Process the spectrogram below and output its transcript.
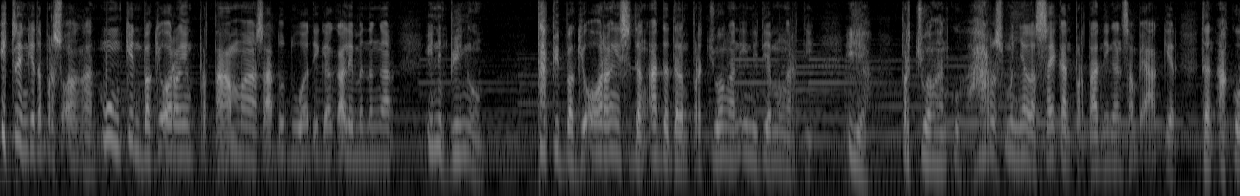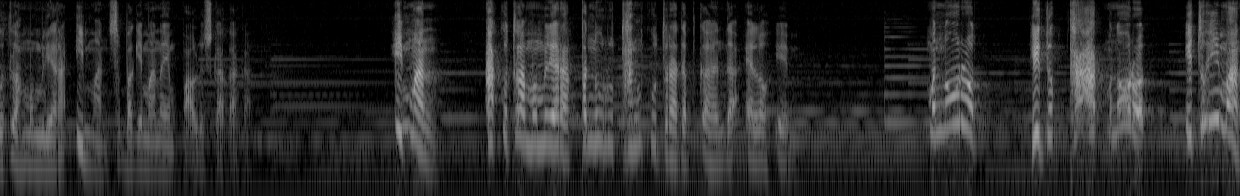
Itu yang kita persoalkan. Mungkin bagi orang yang pertama, satu, dua, tiga kali mendengar, ini bingung. Tapi bagi orang yang sedang ada dalam perjuangan ini, dia mengerti. Iya, perjuanganku harus menyelesaikan pertandingan sampai akhir dan aku telah memelihara iman sebagaimana yang Paulus katakan. Iman, aku telah memelihara penurutanku terhadap kehendak Elohim. Menurut, hidup taat menurut, itu iman.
